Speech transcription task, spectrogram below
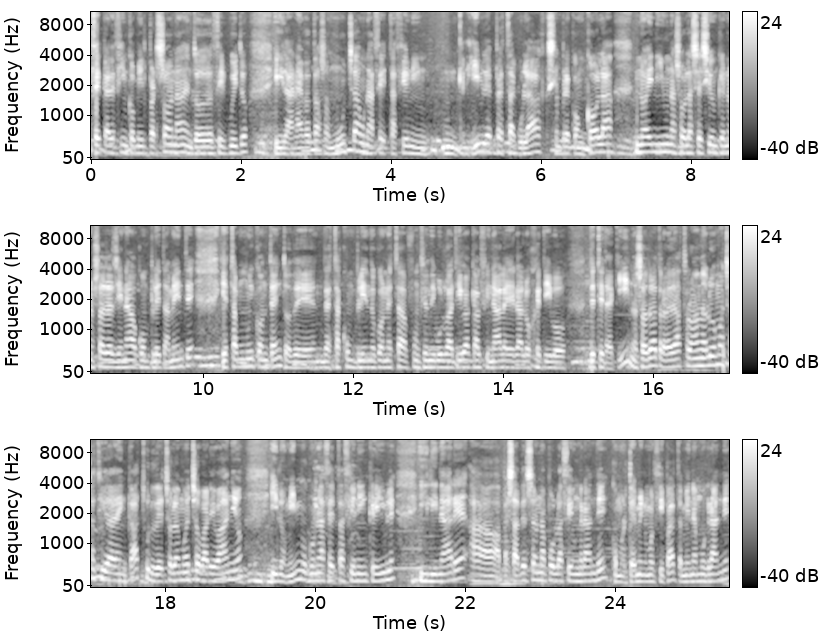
cerca de 5.000 personas en todo el circuito y las anécdotas son muchas, una aceptación increíble, espectacular, siempre con cola, no hay ni una sola sesión que no se haya llenado completamente y estamos muy contentos de, de estar cumpliendo con esta función divulgativa que al final era el objetivo de este de aquí. Nosotros a través de Astro Andaluz hemos hecho actividades en Castur, de hecho lo hemos hecho varios años y lo mismo, con una aceptación increíble y Linares, a, pesar de ser una población grande, como el término municipal también es muy grande,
